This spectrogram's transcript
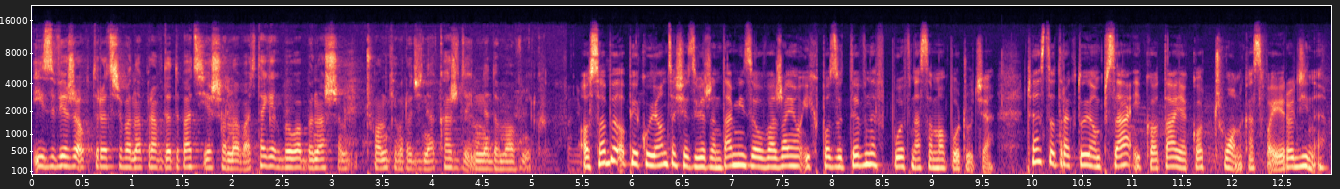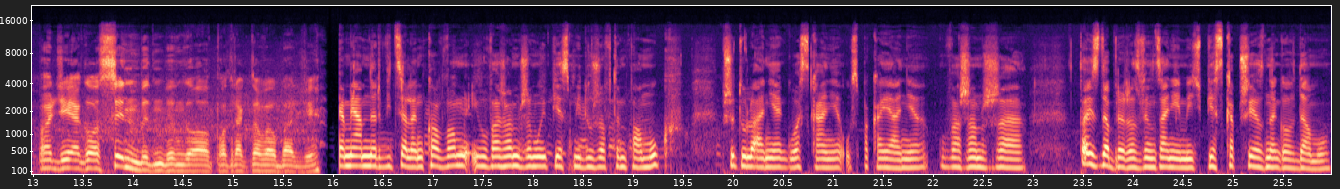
i zwierzę, o które trzeba naprawdę dbać i je szanować, tak jak byłoby naszym członkiem rodziny, każdy inny domownik. Osoby opiekujące się zwierzętami zauważają ich pozytywny wpływ na samopoczucie. Często traktują psa i kota jako członka swojej rodziny. Bardziej jako syn bym, bym go potraktował bardziej. Ja miałam nerwicę lękową i uważam, że mój pies mi dużo w tym pomógł. Przytulanie, głaskanie, uspokajanie. Uważam, że to jest dobre rozwiązanie mieć pieska przyjaznego w domu.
